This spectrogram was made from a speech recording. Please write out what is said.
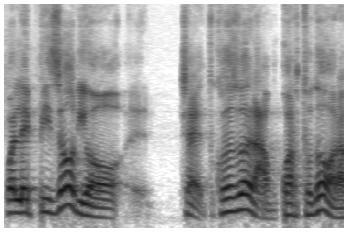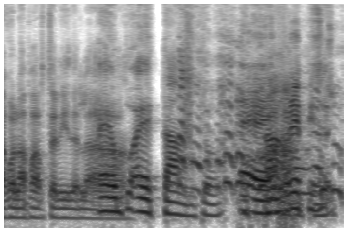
quell'episodio, eh, cioè, cosa durerà? Un quarto d'ora quella parte lì della... è, un po', è tanto. È Ah, un episodio.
